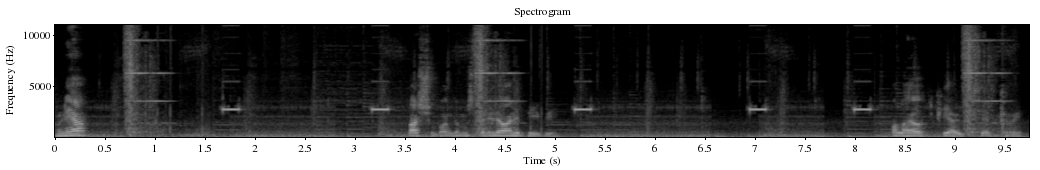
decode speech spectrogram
منە باش بۆنگە مشتری لەوانی پێی بێ وەڵایوت پیاوی سێ کڕێت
